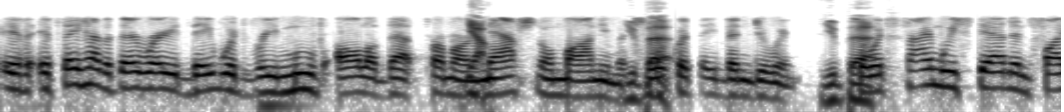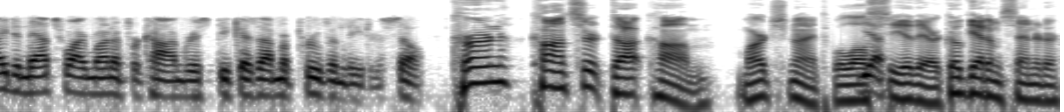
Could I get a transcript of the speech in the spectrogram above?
if if they had it their way, they would remove all of that from our Yeah. national monuments. You bet. Look what they've been doing. You bet. So it's time we stand and fight, and that's why I'm running for Congress because I'm a proven leader. So KernConcert.com, March 9th. We'll all Yes. see you there. Go get him, Senator.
